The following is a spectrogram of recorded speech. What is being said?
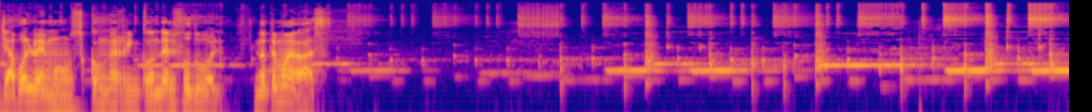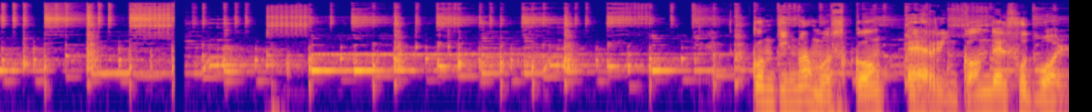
Ya volvemos con el rincón del fútbol. No te muevas. Continuamos con el rincón del fútbol.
